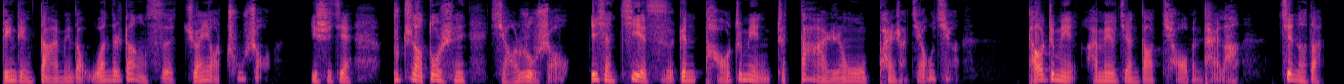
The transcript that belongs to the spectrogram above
鼎鼎大名的 Wonder Dance 居然要出手，一时间不知道多少人想要入手，也想借此跟陶之命这大人物攀上交情。陶之命还没有见到桥本太郎，见到的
